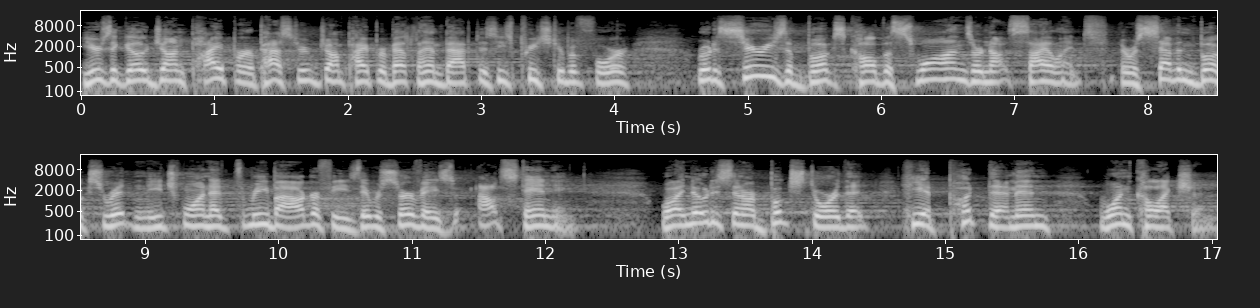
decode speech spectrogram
Years ago, John Piper, Pastor John Piper, Bethlehem Baptist, he's preached here before, wrote a series of books called The Swans Are Not Silent. There were seven books written, each one had three biographies. They were surveys, outstanding. Well, I noticed in our bookstore that he had put them in one collection.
